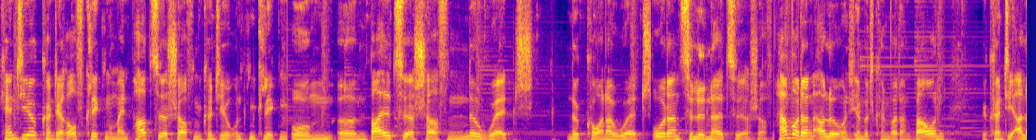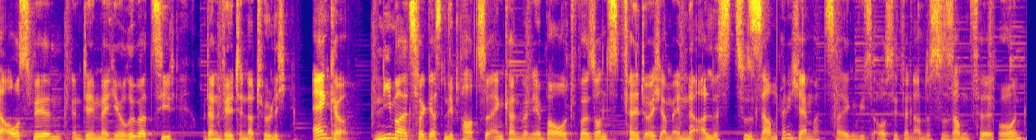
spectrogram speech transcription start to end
kennt ihr, könnt ihr raufklicken, um einen Part zu erschaffen. Könnt ihr unten klicken, um äh, einen Ball zu erschaffen, eine Wedge, eine Corner Wedge oder einen Zylinder zu erschaffen. Haben wir dann alle und hiermit können wir dann bauen. Ihr könnt die alle auswählen, indem ihr hier rüberzieht und dann wählt ihr natürlich Anchor. Niemals vergessen, die Parts zu ankern, wenn ihr baut, weil sonst fällt euch am Ende alles zusammen. Kann ich einmal zeigen, wie es aussieht, wenn alles zusammenfällt. Und?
